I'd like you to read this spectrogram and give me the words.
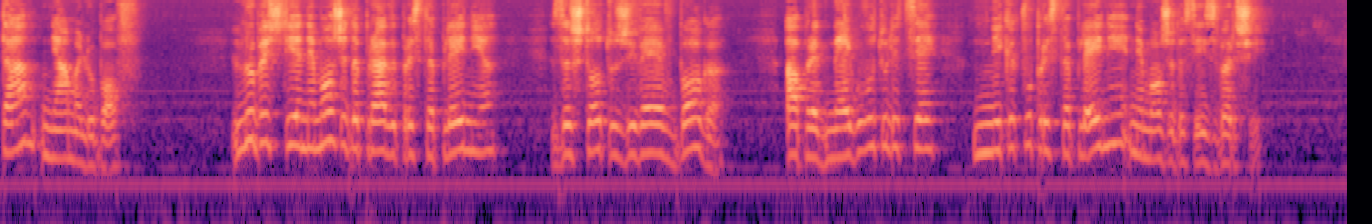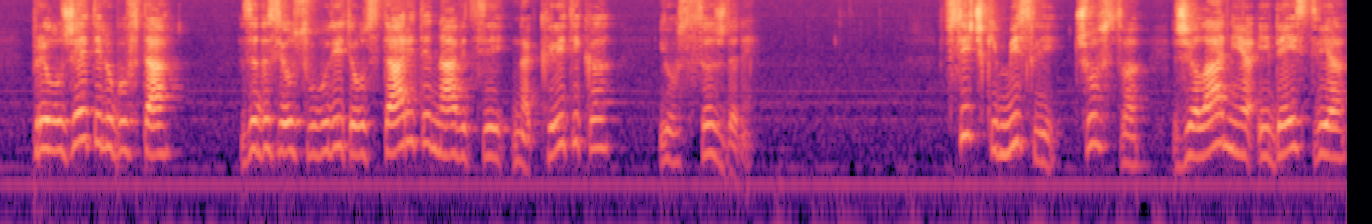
там няма любов. Любещия не може да прави престъпления, защото живее в Бога, а пред Неговото лице никакво престъпление не може да се извърши. Приложете любовта, за да се освободите от старите навици на критика и осъждане. Всички мисли, чувства, желания и действия,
